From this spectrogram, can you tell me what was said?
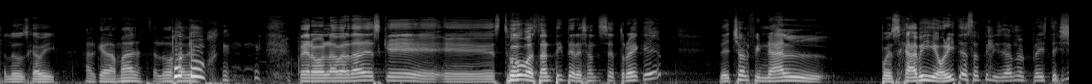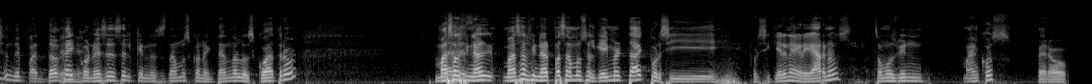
saludos Javi. Al que da mal. Saludos, Javi. Pero la verdad es que eh, estuvo bastante interesante ese trueque. De hecho, al final, pues Javi ahorita está utilizando el PlayStation de Pantoja Sí. y con ese es el que nos estamos conectando a los cuatro. Más al final, más al final pasamos el gamer tag por si por si quieren agregarnos. Somos bien mancos, pero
